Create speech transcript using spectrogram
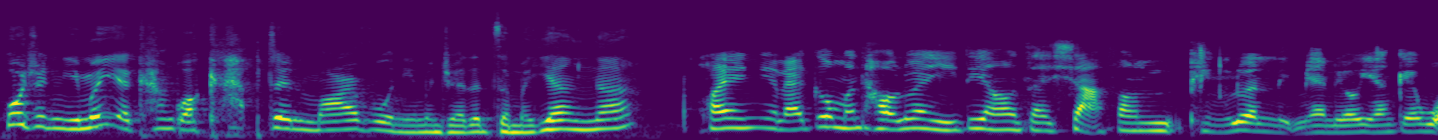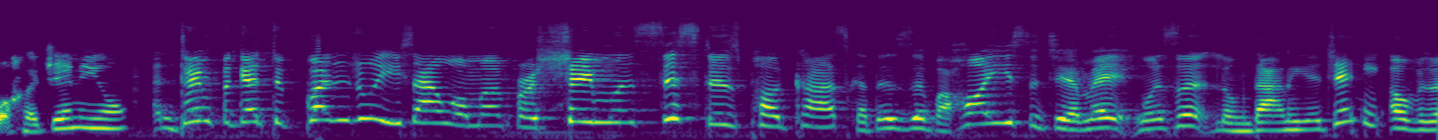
或者你们也看过 Captain Marvel，你们觉得怎么样啊？欢迎你来跟我们讨论，一定要在下方评论里面留言给我和 Jenny 哦。And don't forget to 关注一下我们 For Shameless Sisters Podcast，搿都是不好意思姐妹，我是龙大力的 Jenny，哦不是，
